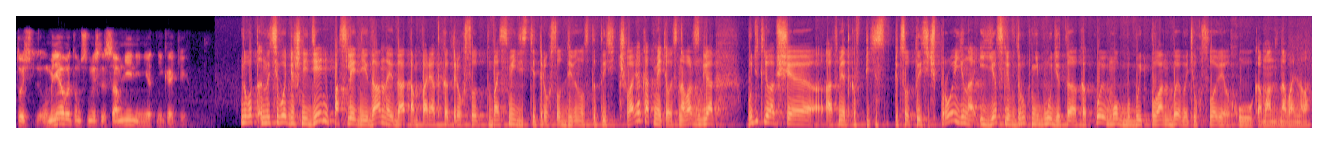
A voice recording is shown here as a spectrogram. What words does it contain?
То есть у меня в этом смысле сомнений нет никаких. Ну вот на сегодняшний день последние данные, да, там порядка 380-390 тысяч человек отметилось. На ваш взгляд, Будет ли вообще отметка в 500 тысяч пройдена? И если вдруг не будет, а какой мог бы быть план «Б» в этих условиях у команды Навального?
